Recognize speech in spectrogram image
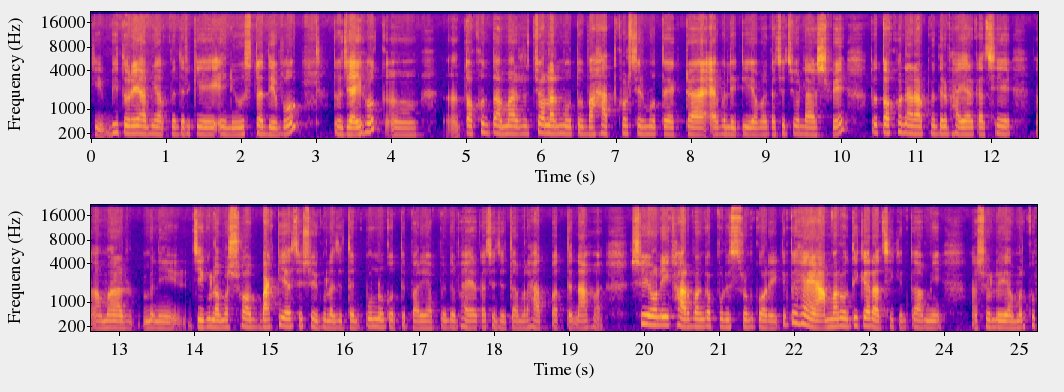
কি, ভিতরে আমি আপনাদেরকে এই নিউজটা দেব। তো যাই হোক তখন তো আমার চলার মতো বা হাত খরচের মতো একটা অ্যাবিলিটি আমার কাছে চলে আসবে। তো তখন আর আপনাদের ভাইয়ার কাছে আমার মানে যেগুলো আমার শখ বাকি আছে সেগুলো যাতে আমি পূর্ণ করতে পারি, আপনাদের ভাইয়ার কাছে যাতে আমার হাত পাততে না হয়। সে অনেক হাড়ভাঙ্গা পরিশ্রম করে। কিন্তু হ্যাঁ আমার অধিকার আছে, কিন্তু আমি আসলে আমার খুব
